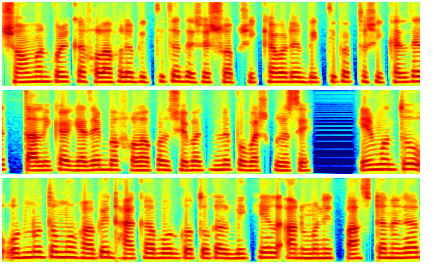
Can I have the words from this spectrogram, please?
সমমান পরীক্ষার ফলাফলের ভিত্তিতে দেশের সব শিক্ষা বোর্ডের বৃত্তিপ্রাপ্ত শিক্ষার্থীদের তালিকা, গ্যাজেট বা ফলাফল সেবা কেন্দ্রে প্রকাশ করেছে। এর মধ্যে অন্যতম ভাবে ঢাকা বোর্ড গতকাল বিকেল আনুমানিক পাঁচটা নাগাদ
